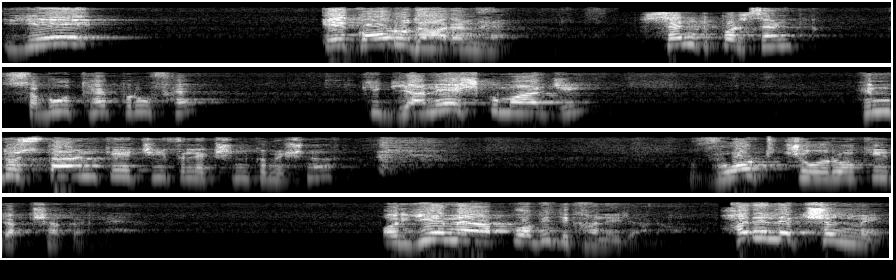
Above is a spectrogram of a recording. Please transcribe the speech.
ये एक और उदाहरण है सेंट परसेंट सबूत है प्रूफ है कि ज्ञानेश कुमार जी हिंदुस्तान के चीफ इलेक्शन कमिश्नर वोट चोरों की रक्षा कर रहे हैं और यह मैं आपको अभी दिखाने जा रहा हूं हर इलेक्शन में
